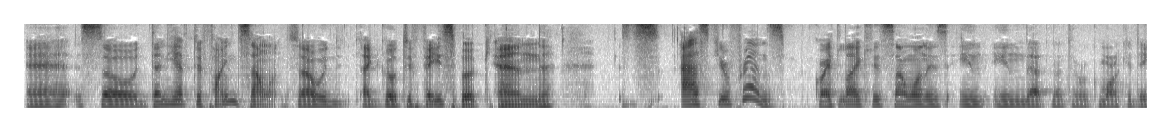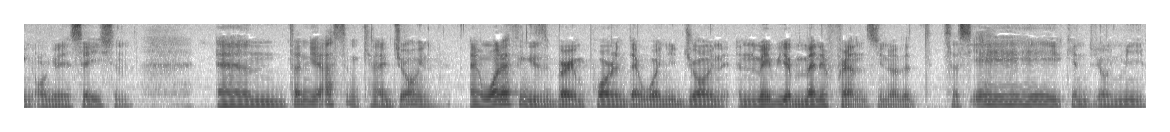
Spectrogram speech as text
Uh, so then you have to find someone. So I would like go to Facebook and ask your friends. Quite likely someone is in in that network marketing organization, and then you ask them, "Can I join?" And what I think is very important that when you join, and maybe you have many friends, you know, that says, "Yeah, yeah, yeah, you can join me."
